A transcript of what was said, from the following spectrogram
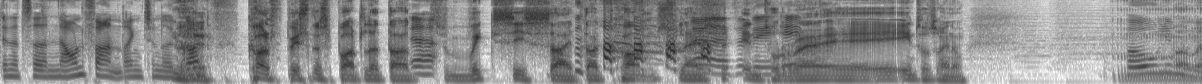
den har taget navnforandring til noget golf. golfbusinessbutler.wixisite.com slash Ja, altså, det er 1, 2, 3 nu. Holy moly.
